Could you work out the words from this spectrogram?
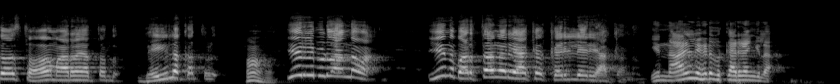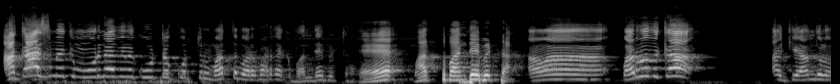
ದೋಸ್ತ ಮಾರಾಯ ತಂದು. ಬೇಯ್ಲಕತ್ತಳು. ಹಾ ಹಾ. ಇರ್ಲಿ ಬಿಡು ಅಂದವ. ಇನ್ ಬರ್ತಾನರಿ ಯಾಕ ಕರಿಲೇರಿ ಯಾಕ ಅಂದ. ಇನ್ ನಾಳಿನ ಹಿಡಿದು ಕರೆಯಂಗಿಲ್ಲ. ಆಕಸ್ಮಿಕ ಮೂರನೇ ದಿನಕ್ಕೆ ಊಟ ಕೂತ್ರು ಮತ್ತೆ ಬರಬಾರ್ದಕ್ಕೆ ಬಂದೇ ಬಿಟ್ಟು ಏ ಮತ್ ಬಂದೇ ಬಿಟ್ಟ. ಅವ ಬರುದಕ್ಕ ಆಕಿ ಅಂದಳು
